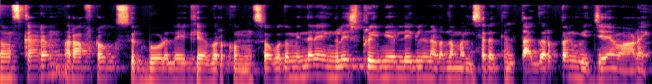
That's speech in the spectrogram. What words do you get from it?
നമസ്കാരം. Raf talks ഫുട്ബോളിലേക്ക് ഏവർക്കും സ്വാഗതം. ഇന്നലെ ഇംഗ്ലീഷ് പ്രീമിയർ ലീഗിൽ നടന്ന മത്സരത്തിൽ തകർപ്പൻ വിജയമാണ്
